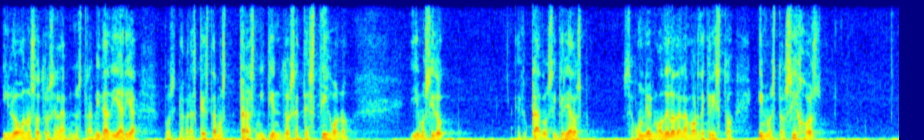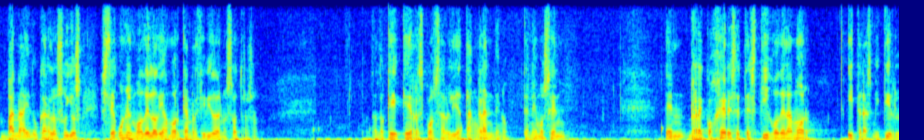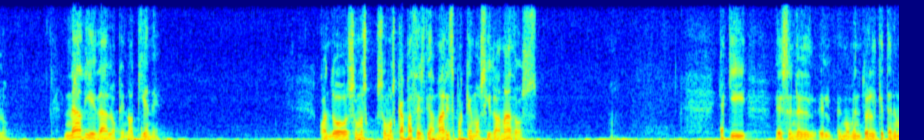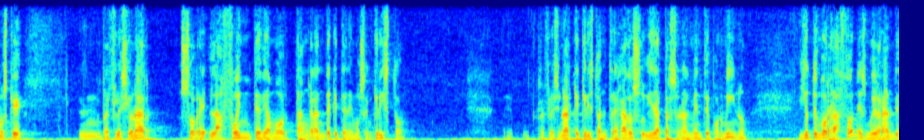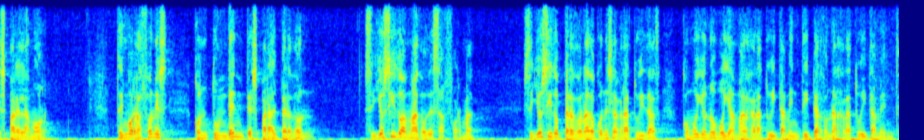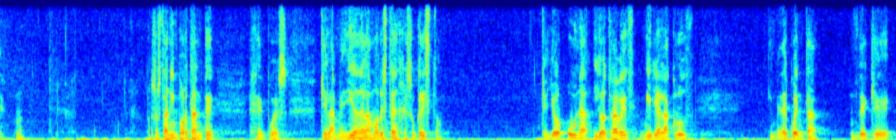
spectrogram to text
Y luego nosotros en, nuestra vida diaria, pues la verdad es que estamos transmitiendo ese testigo, ¿no? Y hemos sido educados y criados según el modelo del amor de Cristo, y nuestros hijos van a educar a los suyos según el modelo de amor que han recibido de nosotros. ¿no? Por lo tanto, qué, qué, responsabilidad tan grande ¿no? tenemos en, en recoger ese testigo del amor y transmitirlo. Nadie da lo que no tiene. Cuando somos, somos capaces de amar es porque hemos sido amados. Y aquí es en el, momento en el que tenemos que mm, reflexionar sobre la fuente de amor tan grande que tenemos en Cristo. Eh, reflexionar que Cristo ha entregado su vida personalmente por mí, ¿no? Y yo tengo razones muy grandes para el amor. Tengo razones contundentes para el perdón. Si yo he sido amado de esa forma, si yo he sido perdonado con esa gratuidad, ¿cómo yo no voy a amar gratuitamente y perdonar gratuitamente? Por eso es tan importante eh, pues, que la medida del amor está en Jesucristo. Que yo una y otra vez mire a la cruz y me dé cuenta de que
